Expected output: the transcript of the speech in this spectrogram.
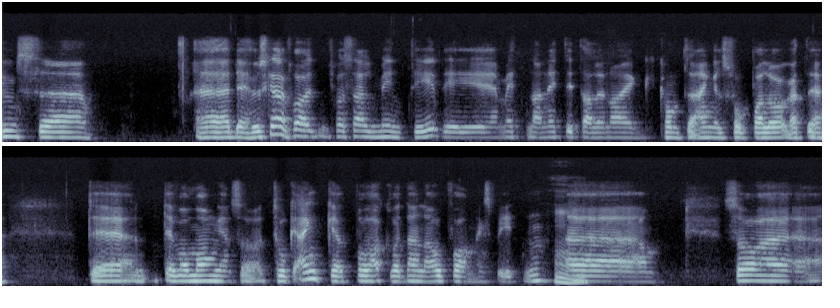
ymse eh, Det husker jeg fra, fra selv min tid i midten av 90-tallet, når jeg kom til engelsk fotball òg, at det, det, det var mange som tok enkelt på akkurat denne oppvarmingsbiten. Mm. Eh, så eh,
